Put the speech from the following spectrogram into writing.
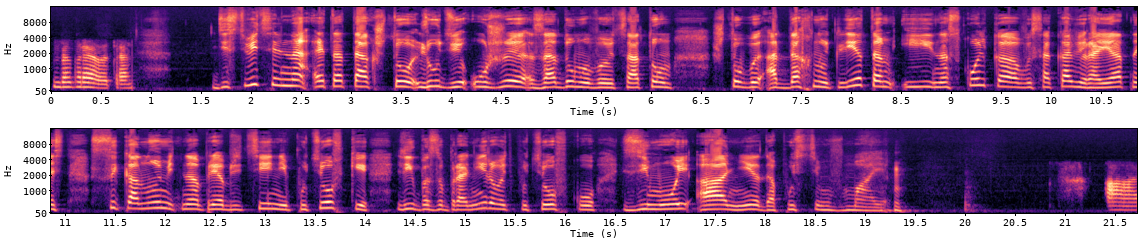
Доброе утро. Действительно, это так, что люди уже задумываются о том, чтобы отдохнуть летом, и насколько высока вероятность сэкономить на приобретении путевки, либо забронировать путевку зимой, а не, допустим, в мае. А,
